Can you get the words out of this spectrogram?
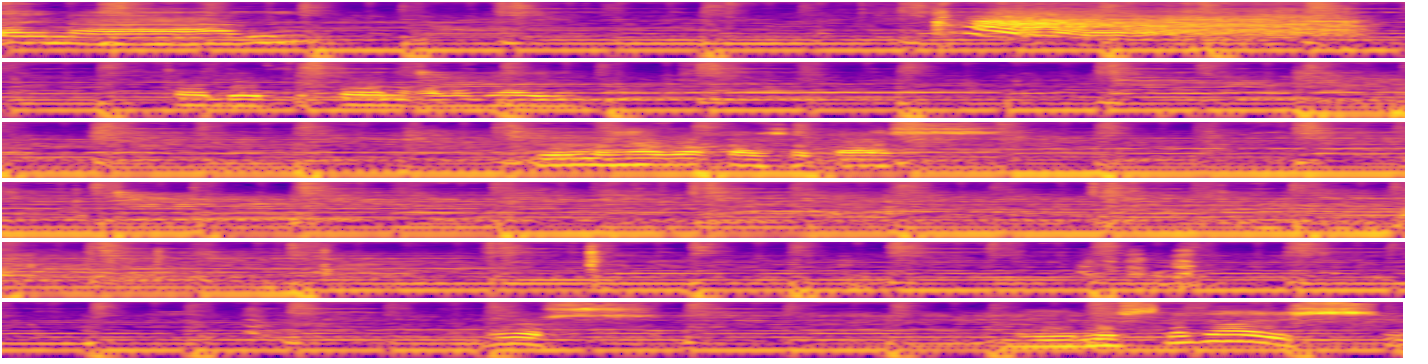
final. Ito, dito ito nakalagay. Yung may hawakan sa taas. Yes. Linis na guys. So?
